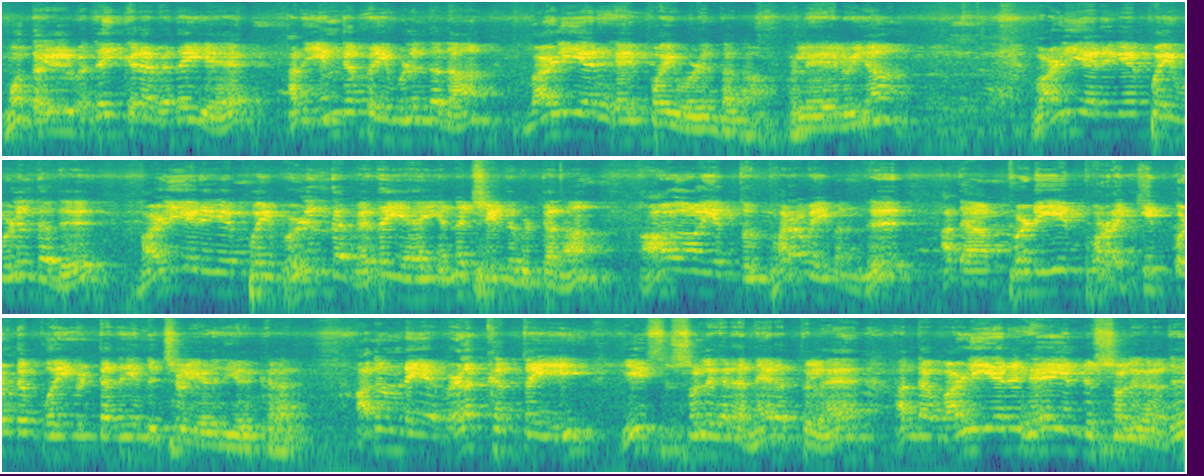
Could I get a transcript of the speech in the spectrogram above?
முதலில் விதைக்கிற விதைய அது எங்க போய் விழுந்ததா? வழி போய் விழுந்ததா? இல்லையா வழி அருகே போய் விழுந்தது வழி அருகே போய் விழுந்த விதையை என்ன செய்து விட்டதா ஆகாயத்து பறவை வந்து அதை அப்படியே புறக்கி கொண்டு போய்விட்டது என்று சொல்லி எழுதியிருக்கிறார். அதனுடைய விளக்கத்தை இயேசு சொல்லுகிற நேரத்துல அந்த வழியருகே என்று சொல்லுகிறது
